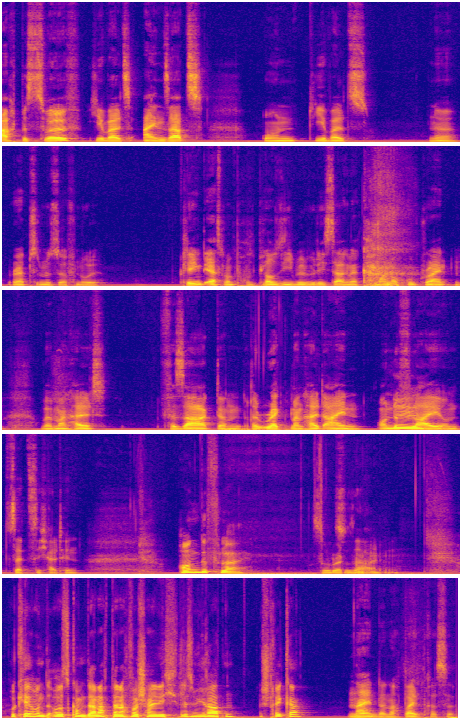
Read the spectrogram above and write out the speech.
8 bis 12, jeweils ein Satz und jeweils eine Raps und eine Surf 0. Klingt erstmal plausibel, würde ich sagen. Da kann man auch gut grinden. Wenn man halt versagt, dann rackt man halt ein on the mhm. fly und setzt sich halt hin. On the fly. Sozusagen. Okay, und was kommt danach? Danach wahrscheinlich, lass mich raten, Strecker? Nein, danach Beinpresse.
